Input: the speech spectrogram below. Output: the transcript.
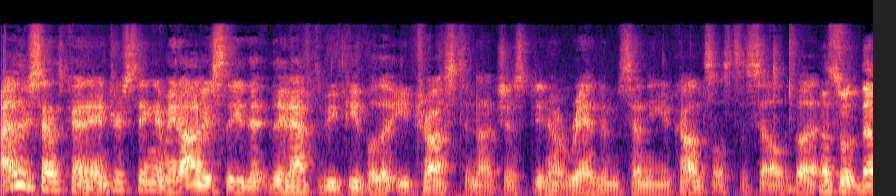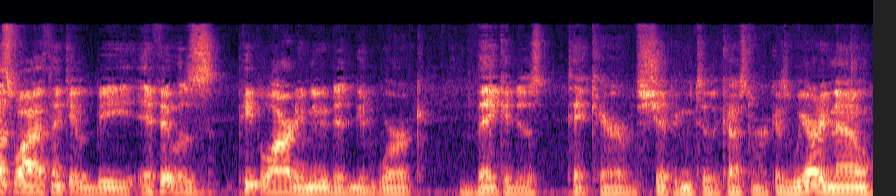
Either sounds kind of interesting. I mean, obviously, that they'd have to be people that you trust and not just you know random sending you consoles to sell. But That's what that's why I think it would be if it was people I already knew did good work, they could just take care of shipping to the customer because we already know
